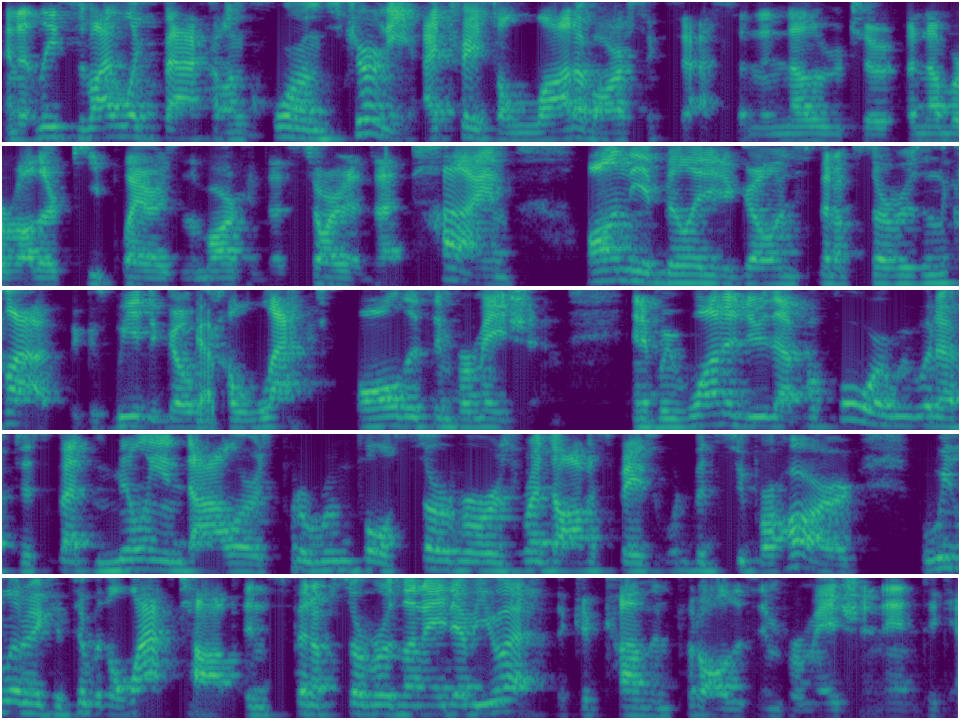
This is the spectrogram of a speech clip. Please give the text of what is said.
And at least if I look back on Quorum's journey, I trace a lot of our success and another to a number of other key players in the market that started at that time on the ability to go and spin up servers in the cloud because we had to go yep. collect all this information. And if we wanted to do that before, we would have to spend a million dollars, put a room full of servers, rent office space. It would have been super hard. But we literally could sit with a laptop and spin up servers on AWS that could come and put all this information in together.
